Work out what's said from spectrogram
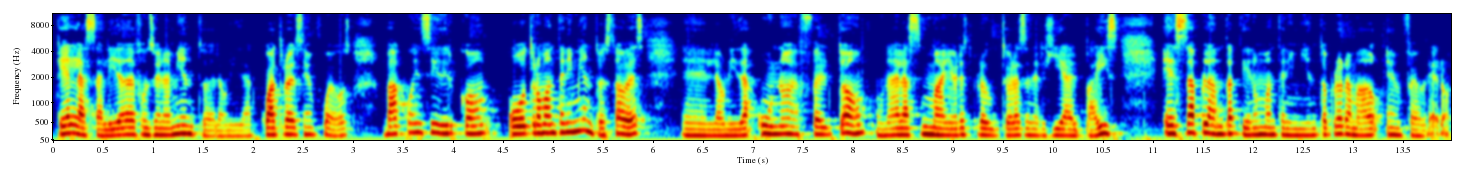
que la salida de funcionamiento de la unidad 4 de Cienfuegos va a coincidir con otro mantenimiento, esta vez en la unidad 1 de Felton, una de las mayores productoras de energía del país. Esta planta tiene un mantenimiento programado en febrero.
